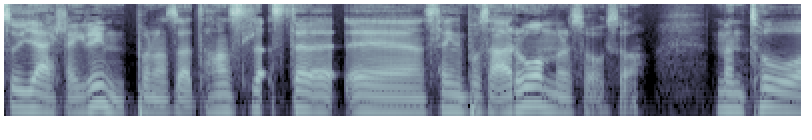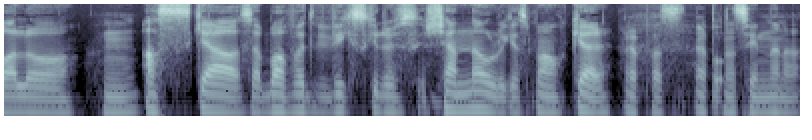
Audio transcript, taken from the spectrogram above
så jäkla grymt på något sätt. Han slä, stä, eh, slängde på här aromer och så också Mentol och Mm. aska och så bara för att vi skulle känna olika smaker Öppna, öppna sinnena.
